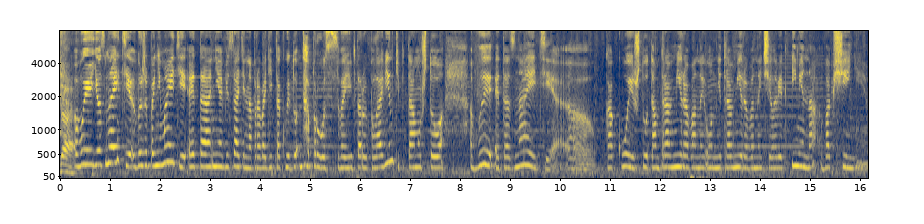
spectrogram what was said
Да. Вы ее знаете, вы же понимаете, это не обязательно проводить такой до- допрос своей второй половинки, потому что вы это знаете, э, какой, что там травмированный, он не травмированный человек, именно в общении.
